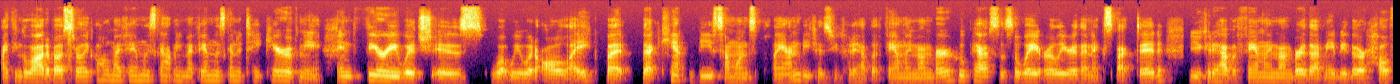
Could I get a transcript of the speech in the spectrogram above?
I think a lot of us are like, oh, my family's got me, my family's going to take care of me. In theory, which is what we would all like, but that can't be someone's plan because you could have a family member who passes away earlier than expected. You could have a family member that maybe their health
